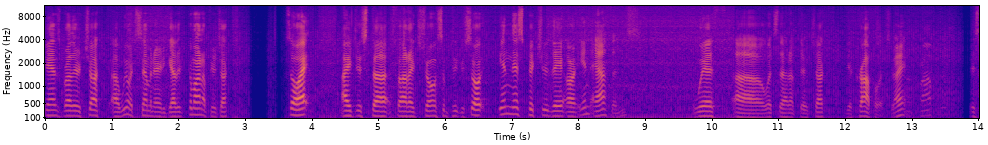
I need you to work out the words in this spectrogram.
Jan's brother, Chuck, uh, we went to seminary together. Come on up here, Chuck. So I, I just uh, thought I'd show some pictures. So in this picture, they are in Athens with, what's that up there, Chuck? The Acropolis, right? Acropolis. This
